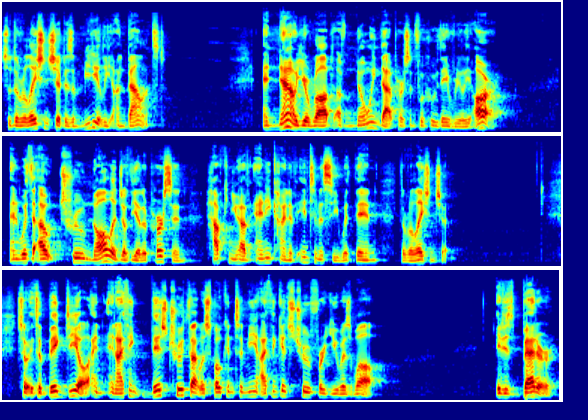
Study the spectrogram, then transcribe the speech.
So the relationship is immediately unbalanced. And now you're robbed of knowing that person for who they really are. And without true knowledge of the other person, how can you have any kind of intimacy within the relationship? So it's a big deal. And, and I think this truth that was spoken to me, I think it's true for you as well. It is better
